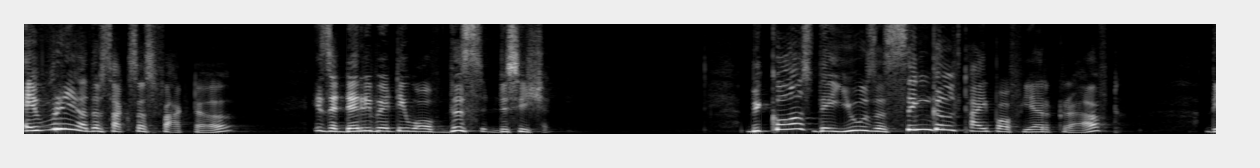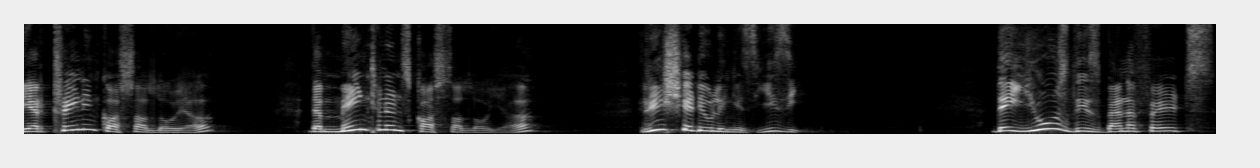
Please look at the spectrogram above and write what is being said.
Every other success factor is a derivative of this decision. Because they use a single type of aircraft, their training costs are lower, the maintenance costs are lower, rescheduling is easy. They use these benefits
